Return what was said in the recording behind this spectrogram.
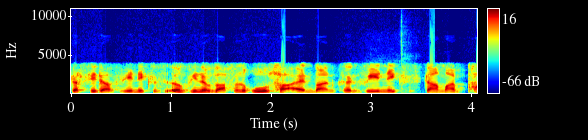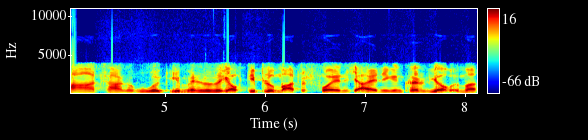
dass sie da wenigstens irgendwie eine Waffenruhe vereinbaren können, wenigstens da mal ein paar Tage Ruhe geben. Wenn sie sich auch diplomatisch vorher nicht einigen können, wie auch immer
